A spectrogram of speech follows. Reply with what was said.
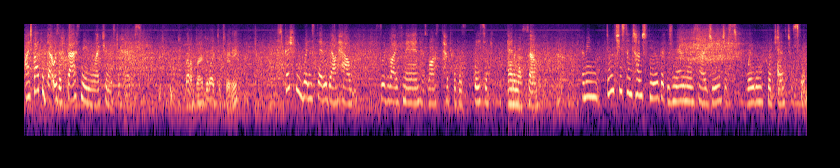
I thought that that was a fascinating lecture, Mr. Harris. Well, I'm glad you liked it, Trudy. Especially when he said about how civilized man has lost touch with his basic animal self. I mean, don't you sometimes feel that there's an animal inside you just waiting for a chance to escape?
